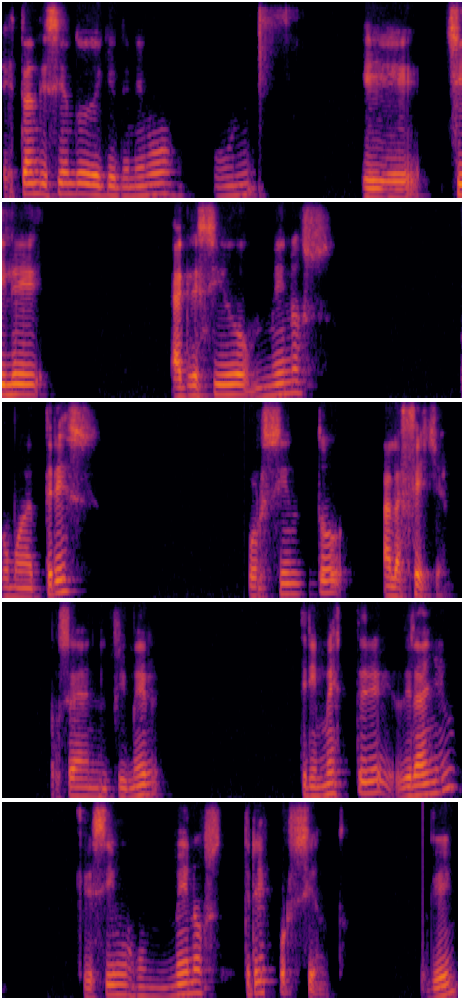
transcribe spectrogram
Están diciendo de que tenemos un... eh, Chile ha crecido menos como a 3% a la fecha. O sea, en el primer trimestre del año crecimos un menos 3%. ¿Ok?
